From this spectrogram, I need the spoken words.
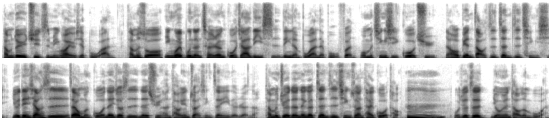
他们对于去殖民化有一些不安。他们说，因为不能承认国家历史令人不安的部分，我们清洗过去，然后便导致政治清洗，有点像是在我们国内就是那群很讨厌转型正义的人啊，他们觉得那个政治清算太过头。嗯，我觉得这永远讨论不完，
